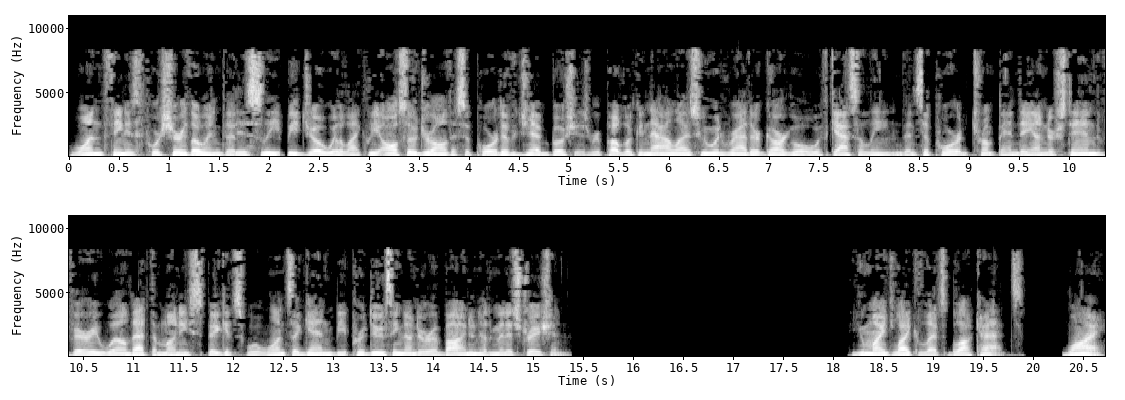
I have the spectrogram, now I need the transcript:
One thing is for sure though and that is Sleepy Joe will likely also draw the support of Jeb Bush's Republican allies who would rather gargle with gasoline than support Trump and they understand very well that the money spigots will once again be producing under a Biden administration. You might like Let's Block Ads. Why?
